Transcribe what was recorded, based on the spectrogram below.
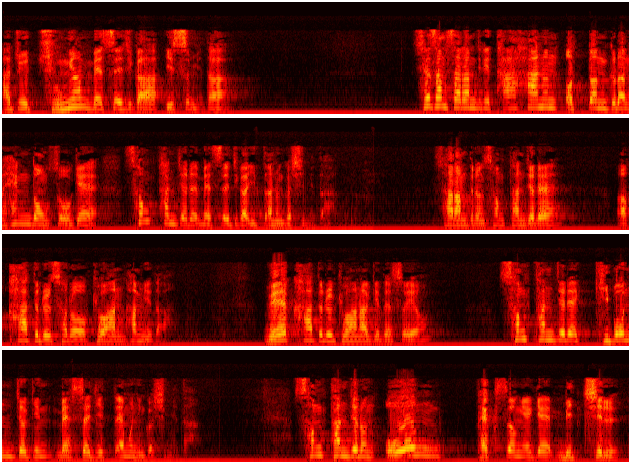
아주 중요한 메시지가 있습니다. 세상 사람들이 다 하는 어떤 그런 행동 속에 성탄절의 메시지가 있다는 것입니다. 사람들은 성탄절에 어, 카드를 서로 교환합니다. 왜 카드를 교환하게 됐어요? 성탄절의 기본적인 메시지 때문인 것입니다. 성탄절은 온 백성에게 미칠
